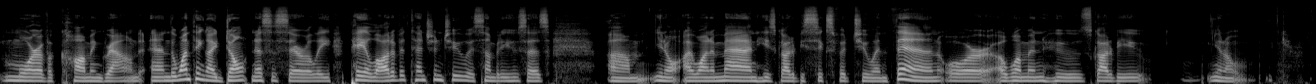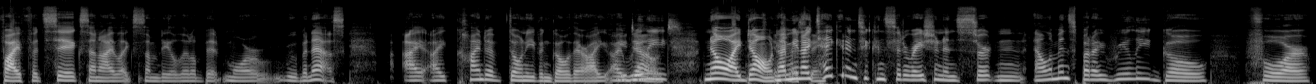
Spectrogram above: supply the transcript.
more of a common ground. And the one thing I don't necessarily pay a lot of attention to is somebody who says, um, you know, I want a man, he's got to be six foot two and thin, or a woman who's got to be, you know, five foot six, and I like somebody a little bit more Rubenesque. I, I kind of don't even go there. I, I You really don't? no, I don't. I mean, I take it into consideration in certain elements, but I really go for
